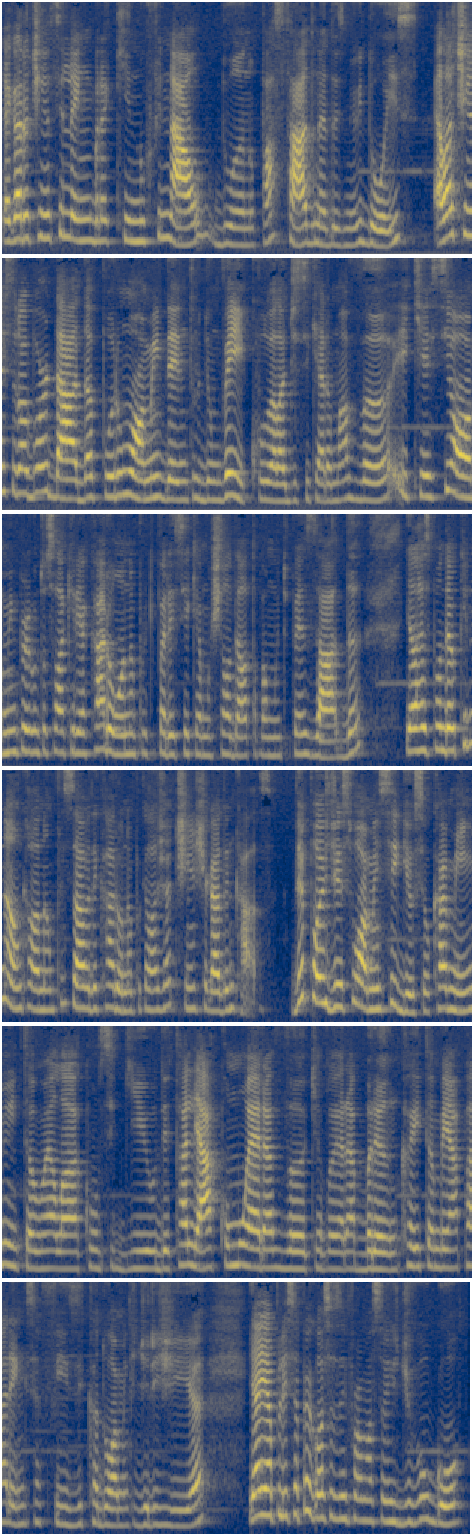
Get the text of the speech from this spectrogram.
E a garotinha se lembra que no final do ano passado, né, 2002, ela tinha sido abordada por um homem dentro de um veículo. Ela disse que era uma van e que esse homem perguntou se ela queria carona porque parecia que a mochila dela estava muito pesada. E ela respondeu que não, que ela não precisava de carona porque ela já tinha chegado em casa. Depois disso, o homem seguiu seu caminho, então ela conseguiu detalhar como era a van, que a van era branca, e também a aparência física do homem que dirigia. E aí a polícia pegou essas informações e divulgou,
